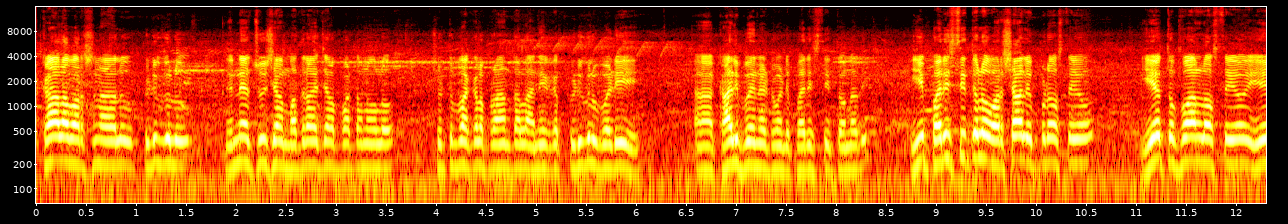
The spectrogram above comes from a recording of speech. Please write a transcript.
అకాల వర్షాలు పిడుగులు. నిన్నే చూసాం భద్రాచల పట్టణంలో. చుట్టుపక్కల ప్రాంతాల్లో అనేక పిడుగులు పడి కాలిపోయినటువంటి పరిస్థితి ఉన్నది. ఈ పరిస్థితిలో వర్షాలు ఎప్పుడు వస్తాయో ఏ తుఫాన్లు వస్తాయో ఏ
